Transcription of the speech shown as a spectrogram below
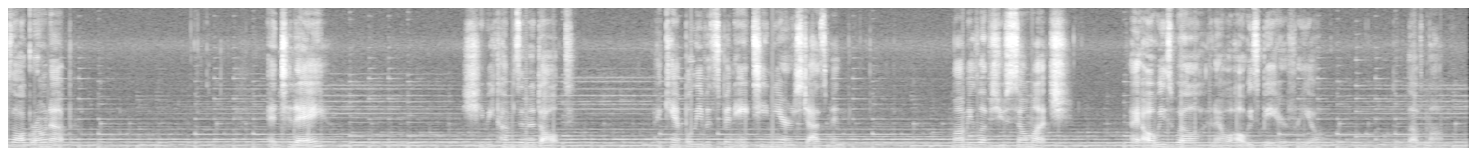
is all grown up. And today, she becomes an adult. I can't believe it's been 18 years, Jasmine. Mommy loves you so much. I always will, and I will always be here for you. Love, Mom.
